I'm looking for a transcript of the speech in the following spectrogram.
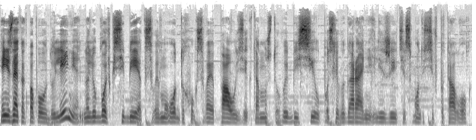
Я не знаю, как по поводу лени, но любовь к себе, к своему отдыху, к своей паузе, к тому, что вы без сил после выгорания лежите, смотрите в потолок,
